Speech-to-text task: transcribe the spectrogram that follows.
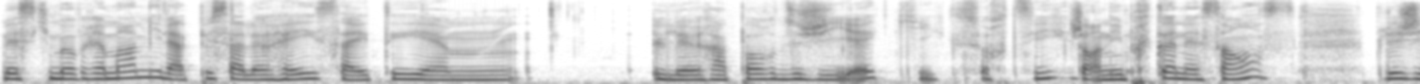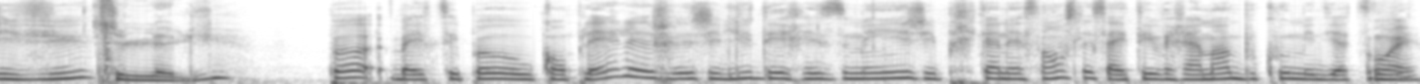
Mais ce qui m'a vraiment mis la puce à l'oreille, ça a été le rapport du GIEC qui est sorti. J'en ai pris connaissance. Puis là, j'ai vu, Tu l'as lu? pas, ben, c'est pas au complet, J'ai lu des résumés, j'ai pris connaissance, là. Ça a été vraiment beaucoup médiatisé. Ouais.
